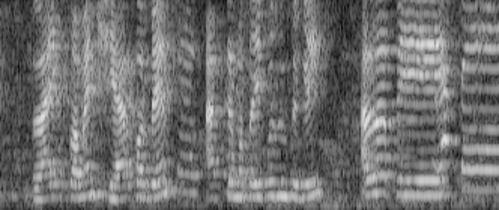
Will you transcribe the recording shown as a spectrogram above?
লাইক কমেন্ট শেয়ার করবেন। আজকের মতো এই পর্যন্তকেই আল্লাহ হাফিজ।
